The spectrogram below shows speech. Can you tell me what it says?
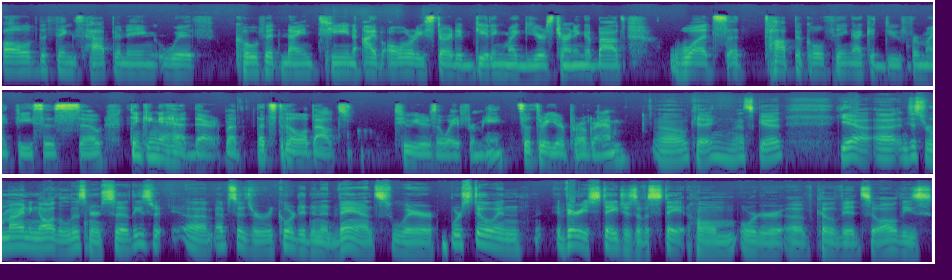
all of the things happening with COVID 19, I've already started getting my gears turning about what's a topical thing I could do for my thesis. So thinking ahead there, but that's still about two years away from me. It's a three year program. Oh, okay, that's good. Yeah, uh, and just reminding all the listeners. So these um, episodes are recorded in advance, where we're still in various stages of a stay-at-home order of COVID. So all these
